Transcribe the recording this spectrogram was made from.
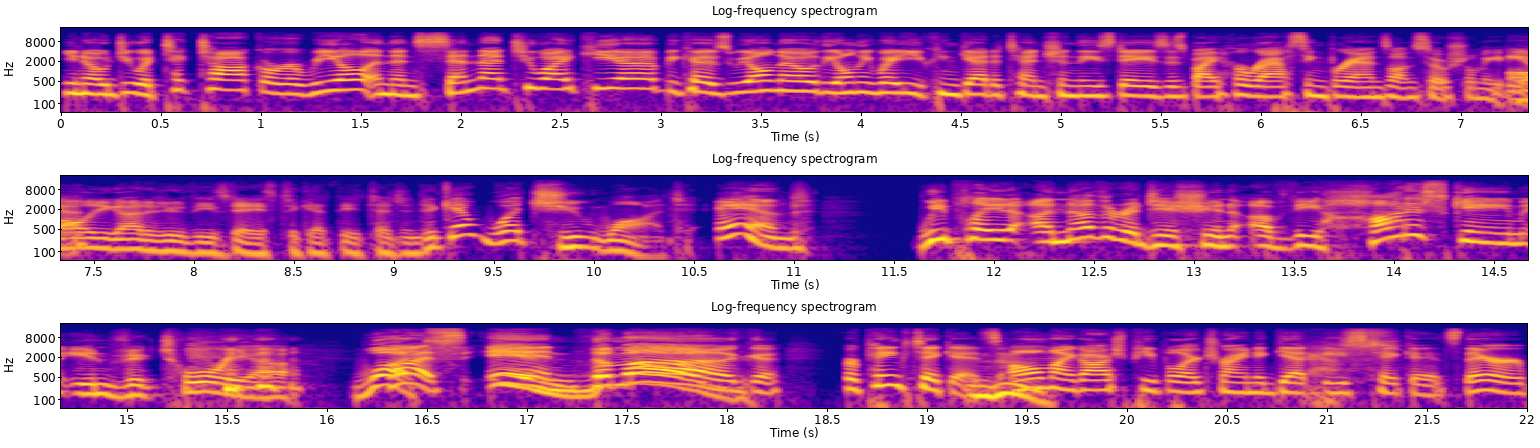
you know, do a TikTok or a reel and then send that to IKEA because we all know the only way you can get attention these days is by harassing brands on social media. All you got to do these days to get the attention, to get what you want. And we played another edition of the hottest game in Victoria. What's, in the mug? For pink tickets. Mm-hmm. Oh my gosh, people are trying to get these tickets. They're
